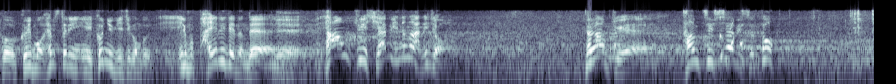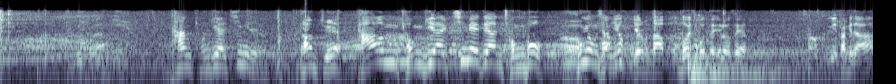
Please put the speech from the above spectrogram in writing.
그 거의 뭐 햄스트링 이 근육이 지금 뭐 일부 파열이 됐는데 예. 다음 주에 시합이 있는 건 아니죠? 다음 주에 다음 주에 시합이 있어 또? 다음 경기할 팀이래요. 다음 주에 다음 경기할 팀에 대한 정보 어. 동영상이요? 여러분 다 모여서 보세요. 일로 오세요. 갑니다.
